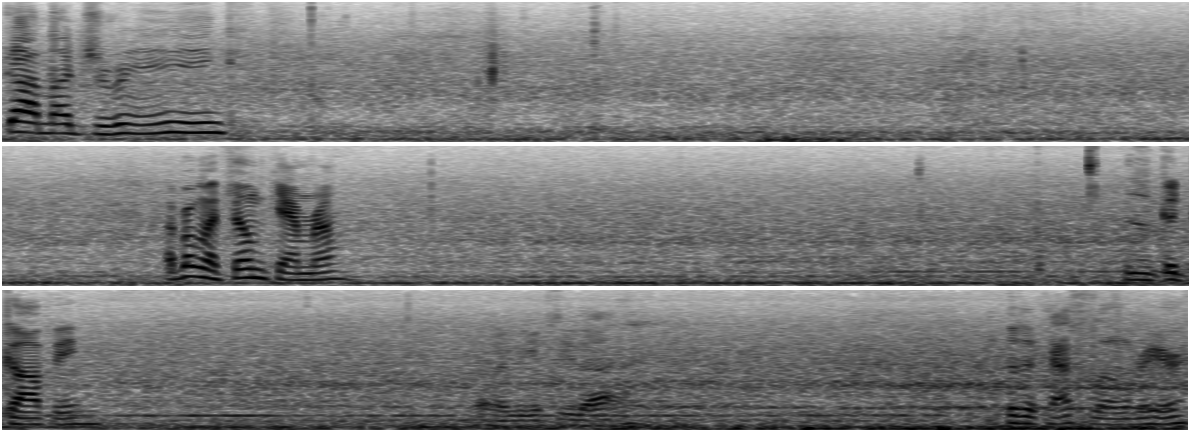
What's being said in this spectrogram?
Got my drink. I brought my film camera. This is good coffee. I don't know if you can see that. There's a Tesla over here.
